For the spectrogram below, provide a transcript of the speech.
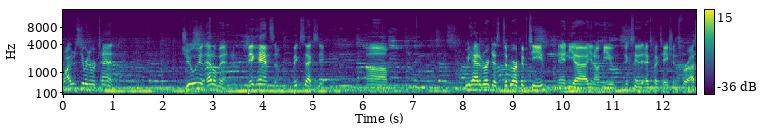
Wide receiver number 10, Julian Edelman. Big, handsome, big, sexy. Um, we had him ranked as WR15, and he, uh, you know, he exceeded expectations for us.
